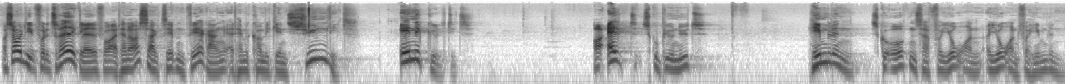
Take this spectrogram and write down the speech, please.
Og så er de for det tredje glade for, at han har også sagt til dem flere gange, at han vil komme igen synligt, endegyldigt. Og alt skulle blive nyt. Himlen skulle åbne sig for jorden, og jorden for himlen.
